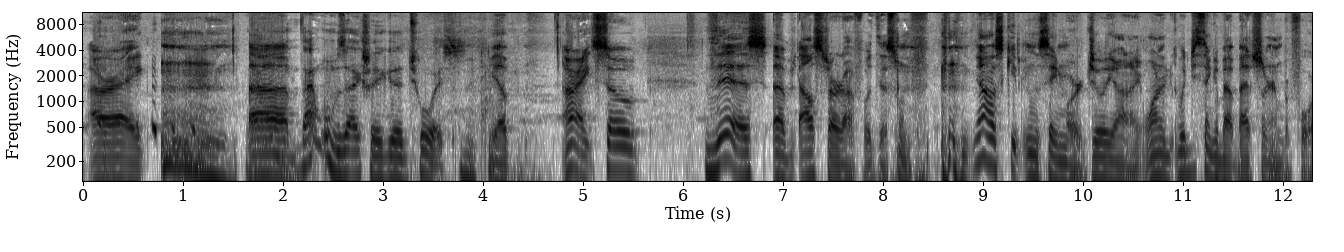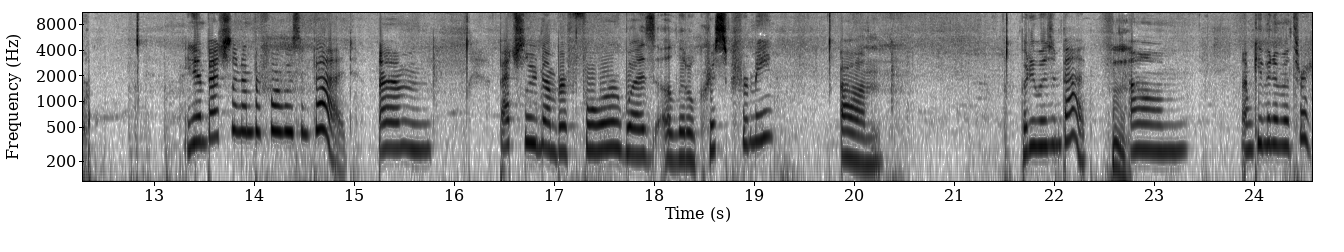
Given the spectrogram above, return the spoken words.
All right. Uh, that one was actually a good choice. Yep. All right. So this, uh, I'll start off with this one. no, let's keep in the same order. Juliana, what did you think about Bachelor number four? You know, Bachelor number four wasn't bad. Um, Bachelor number four was a little crisp for me. Um, but he wasn't bad. Um, I'm giving him a three.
